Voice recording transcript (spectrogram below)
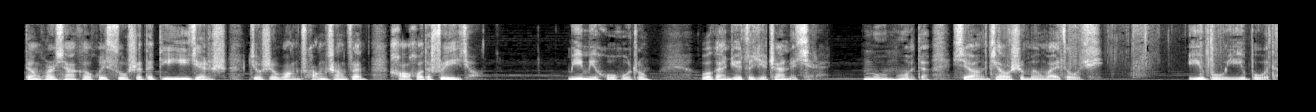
等会儿下课回宿舍的第一件事就是往床上钻，好好的睡一觉。迷迷糊糊中，我感觉自己站了起来，默默的向教室门外走去。一步一步的，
